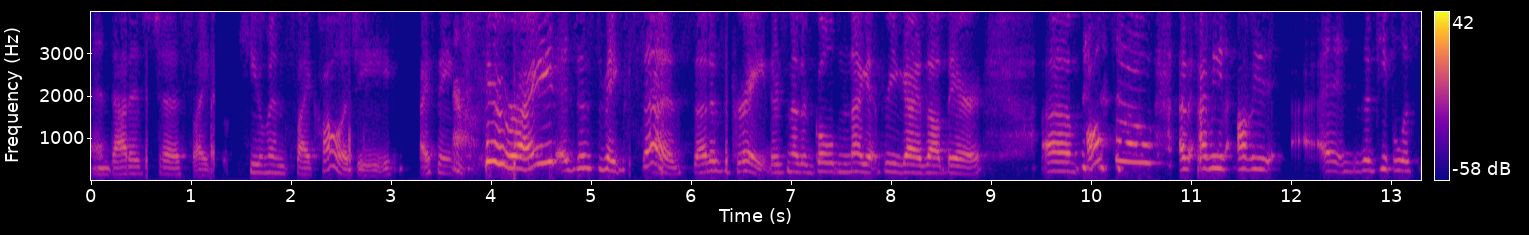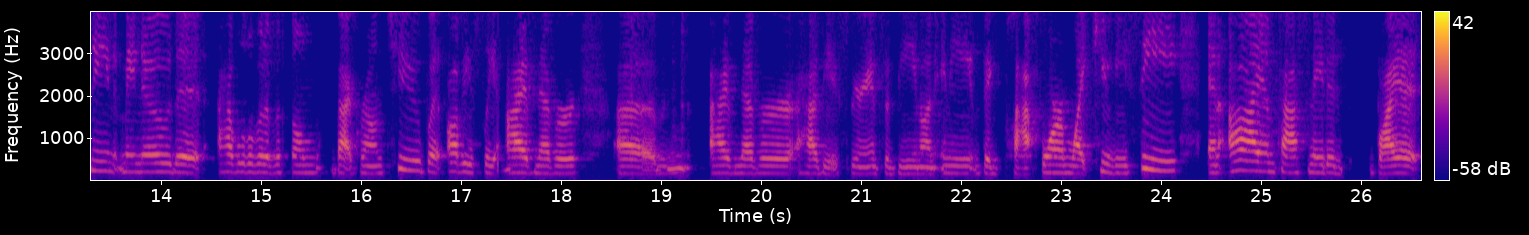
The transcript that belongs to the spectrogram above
And that is just like human psychology, I think, too, right? It just makes sense. That is great. There's another golden nugget for you guys out there. Um, also, I mean, obviously, the people listening may know that I have a little bit of a film background too, but obviously I've never, um, I've never had the experience of being on any big platform like QVC, and I am fascinated by it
